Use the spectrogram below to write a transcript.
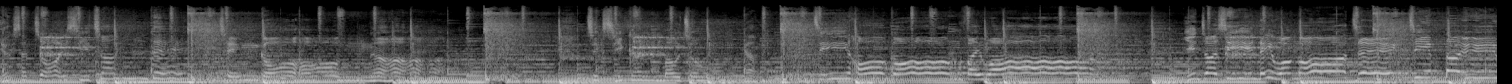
若实在是真的，请讲啊！即使跟某众人只可讲废话，现在是你和我直接对。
